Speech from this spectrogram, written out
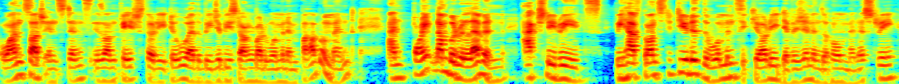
One such instance is on page 32, where the BJP is talking about women empowerment, and point number 11 actually reads We have constituted the Women's Security Division in the Home Ministry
